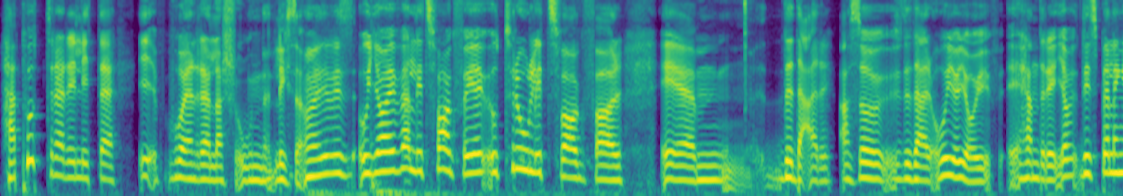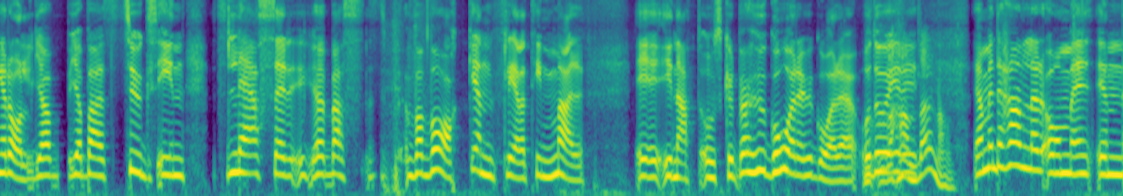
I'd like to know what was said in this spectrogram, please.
här puttrar det lite i, på en relation. Liksom. Och jag är väldigt svag för, jag är otroligt svag för eh, det där. Alltså det där, oj oj oj, händer det? Jag, det spelar ingen roll, jag, jag bara sugs in, läser, jag bara var vaken flera timmar i, i natt och skulle bara, hur går det, hur går det? Och då Vad är det- handlar den om? Ja, men det handlar om en, en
